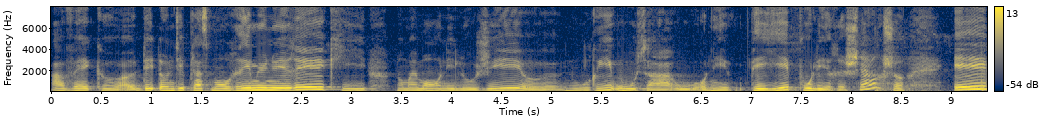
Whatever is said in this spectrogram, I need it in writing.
avec un déplacement rémunéré qui, normalement, on est logé, nourri ou, ça, ou on est payé pour les recherches. Et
